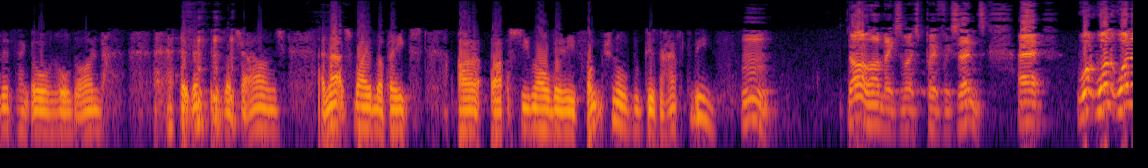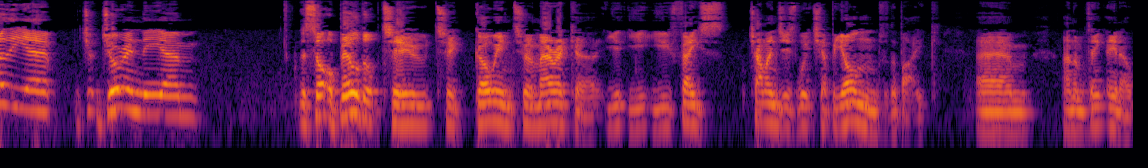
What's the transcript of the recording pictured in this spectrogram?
they think, oh, hold on, this is a challenge, and that's why my bikes are, are seem all very functional because they have to be. Mm. No, that makes makes perfect sense. Uh, one, one, one of the uh, d- during the um, the sort of build up to to going to America, you, you, you face challenges which are beyond the bike. Um, and I'm thinking, you know,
